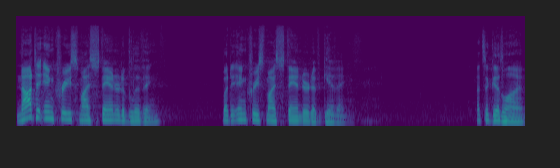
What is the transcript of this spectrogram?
not to increase my standard of living, but to increase my standard of giving. That's a good line.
